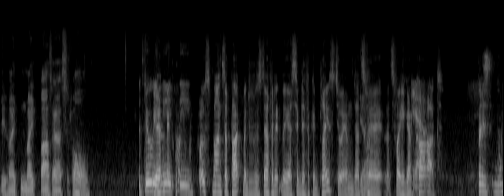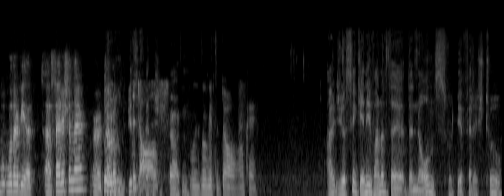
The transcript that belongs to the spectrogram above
He might, might bother us at all. But do we yeah, need the? postman's apartment was definitely a significant place to him. That's Yeah. why that's why he got Yeah. caught. But is w- will there be a, a fetish in there or a Well, totem? we can get The to dolls. Garden. We go get the doll. Okay. I, do you think any one of the, the gnomes would be a fetish too?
